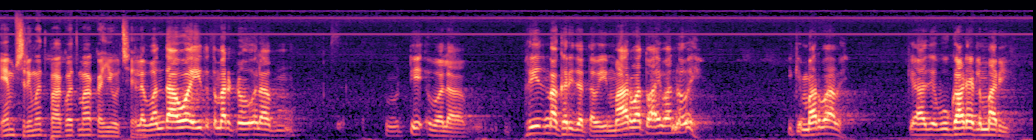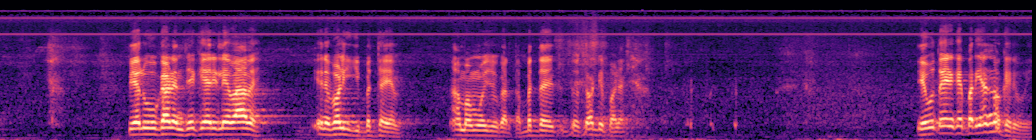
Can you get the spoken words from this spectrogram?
એમ શ્રીમદ ભાગવતમાં કહ્યું છે એટલે વંદા હોય એ તો તમારે ઓલા ઓલા ફ્રીજમાં ખરી જતા હોય એ મારવા તો આવ્યા ન હોય? એ કે મારવા આવે? કે આજે ઉગાડે એટલે મારી. પેલું ઉગાડે ને જે કેરી લેવા આવે એને વળી ગઈ બધા એમ. આમાં મોજું કરતા? બધા ચોટી પડે. એવું તો એને કઈ પર્યાણ ન કર્યું હોય.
